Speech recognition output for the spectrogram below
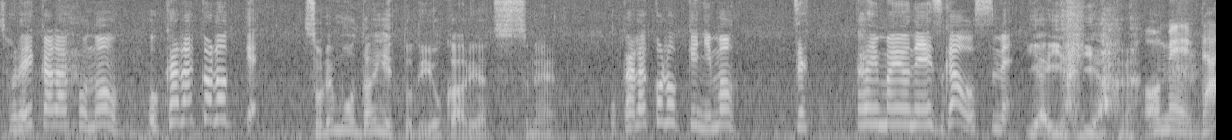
それからこのおからコロッケ。それもダイエットでよくあるやつっすね。おからコロッケにも絶対マヨネーズがおすすめ。いやいやいや。おめえダイ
